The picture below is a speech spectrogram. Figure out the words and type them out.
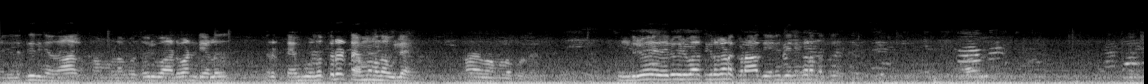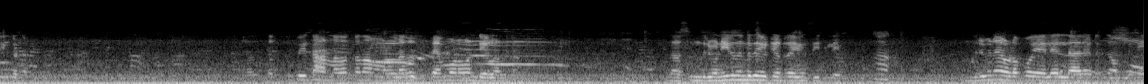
നല്ല തിരിഞ്ഞത്. ആ നമ്മളപ്പത്തെ ഒരുപാട് വണ്ടികൾ റിട്ടേൺ പോകുന്നൊക്കെ റിട്ടേൺ പോണതാവൂലേ ആ നമ്മളെ പോലെ. സുന്ദരി ഏതെങ്കിലും ഒരു ഭാഗത്തേക്ക് കിടക്കണം? ആദ്യം ഇതിനും കിടന്നിട്ട്? ഇപ്പൊ ഈ കാണുന്നതൊക്കെ നമ്മളുടെ റിട്ടേൺ പോണ വണ്ടികളാണ്. സുന്ദരിമണി ഇരുന്നിട്ട് ദേവിട്ടിയ ഡ്രൈവിംഗ് സീറ്റിൽ സുന്ദരിമണി എവിടെ പോയാലും എല്ലാരായിട്ട് കമ്പനി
